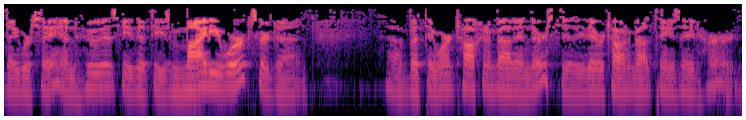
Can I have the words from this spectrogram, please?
they were saying, "Who is he that these mighty works are done?" Uh, but they weren't talking about in their city. They were talking about things they'd heard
